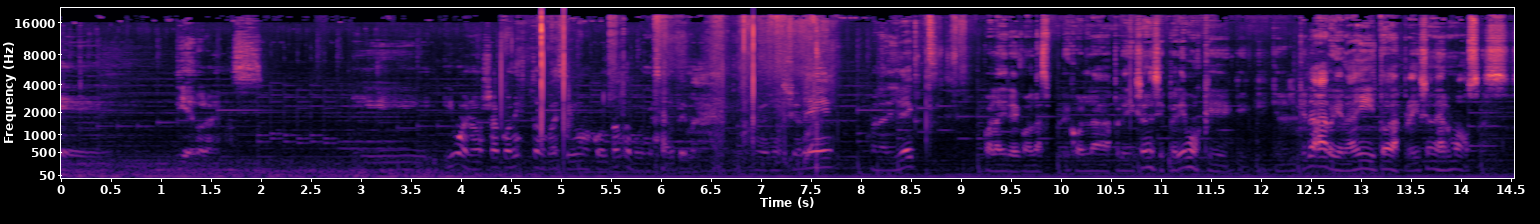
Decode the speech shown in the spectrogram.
eh, 10 dólares más. Y, bueno, ya con esto me parece que vamos cortando porque me salté mal. Me emocioné con la direct, con, la direct, con, las, con las predicciones y esperemos que, que, que, que larguen ahí todas las predicciones hermosas.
